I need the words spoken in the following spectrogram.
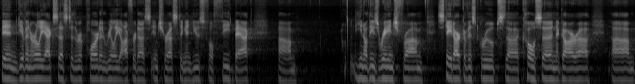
been given early access to the report and really offered us interesting and useful feedback. Um, you know, these range from state archivist groups, uh, COSA, NAGARA, um,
